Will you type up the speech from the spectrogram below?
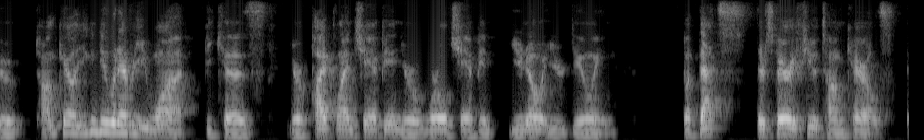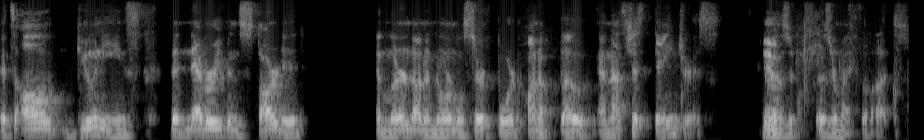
who Tom Carroll, you can do whatever you want because you're a pipeline champion, you're a world champion, you know what you're doing. But that's there's very few Tom Carrolls. It's all Goonies that never even started and learned on a normal surfboard on a boat, and that's just dangerous. Yeah. Those are those are my thoughts.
